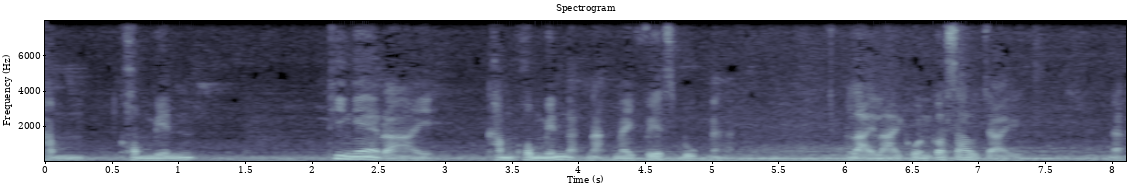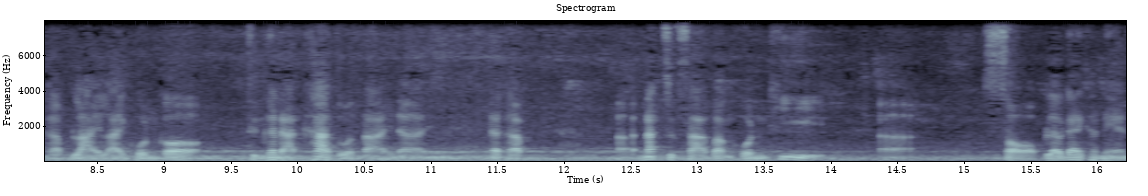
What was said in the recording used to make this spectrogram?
คำคอมเมนต์ที่แง่ร้ายคำคอมเมนต์หนักๆใน Facebook นะฮะหลายๆ คนก็เศร้าใจนะครับ หลายๆ คนก็ถึงขนาดฆ่าตัวตายได้นะครับ นักศึกษาบางคนที่สอบแล้วได้คะแนน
